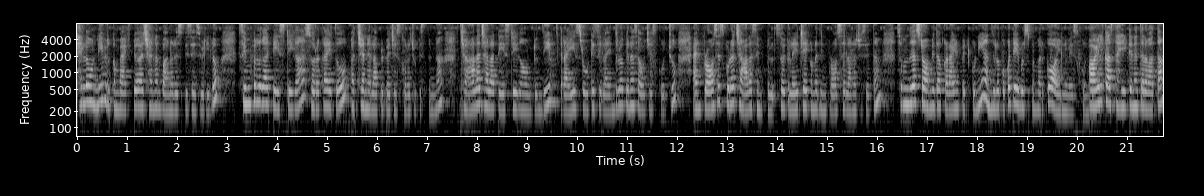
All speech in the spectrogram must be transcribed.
హలో అండి welcome back to a channel Banu recipes వీడియోలో. సింపుల్గా టేస్టీగా సొరకాయతో పచ్చడిని ఎలా ప్రిపేర్ చేసుకోవాలో చూపిస్తున్నా. చాలా చాలా టేస్టీగా ఉంటుంది. రైస్ రోటీస్ ఇలా ఎందులోకైనా సర్వ్ చేసుకోవచ్చు. అండ్ ప్రాసెస్ కూడా చాలా సింపుల్. సో ఇక లేట్ చేయకుండా దీని ప్రాసెస్ ఎలానో చూసేద్దాం. సో ముందుగా స్టవ్ మీద ఒక కడాయిని పెట్టుకుని అందులోకి ఒక టేబుల్ స్పూన్ వరకు ఆయిల్ని వేసుకుని ఆయిల్ కాస్త హీట్ అయిన తర్వాత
